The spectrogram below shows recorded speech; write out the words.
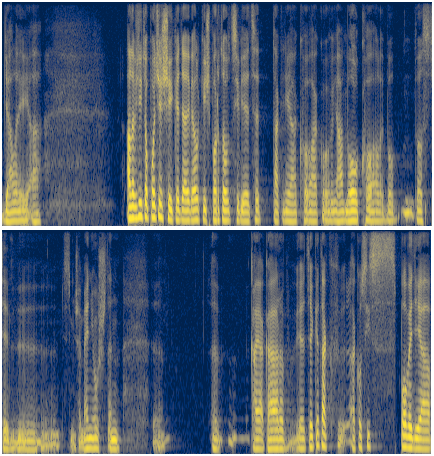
ďalej. A, ale vždy to poteší, keď aj veľkí športovci viete, tak nejako ako Jan Volko, alebo proste, e, myslím, že Meňuš, ten e, e, kajakár, viete, keď tak ako si povedia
